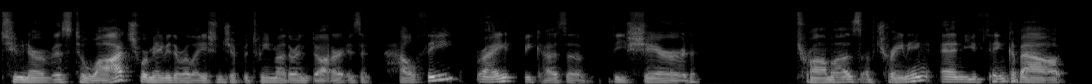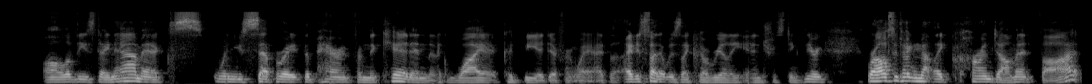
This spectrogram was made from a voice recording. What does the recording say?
too nervous to watch, where maybe the relationship between mother and daughter isn't healthy, right? Because of the shared traumas of training. And you think about all of these dynamics when you separate the parent from the kid and like why it could be a different way. I, th- I just thought it was like a really interesting theory. We're also talking about like current dominant thought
